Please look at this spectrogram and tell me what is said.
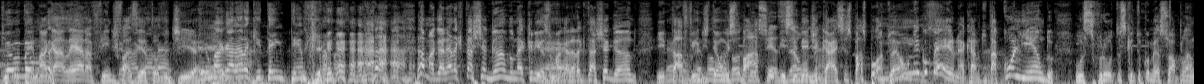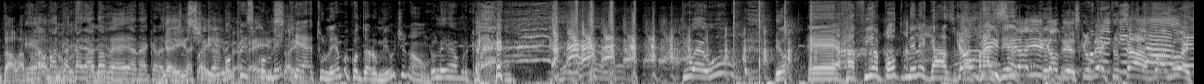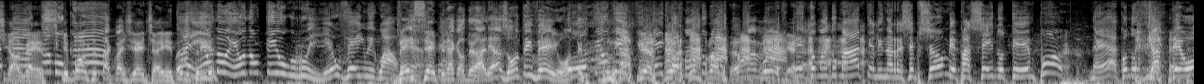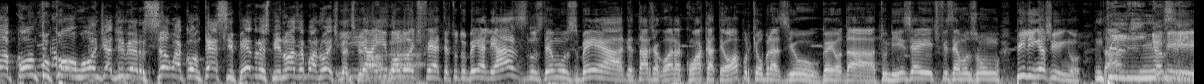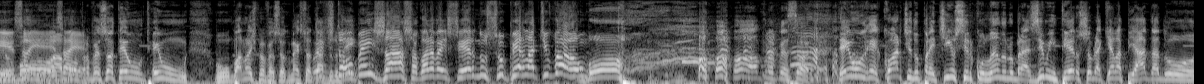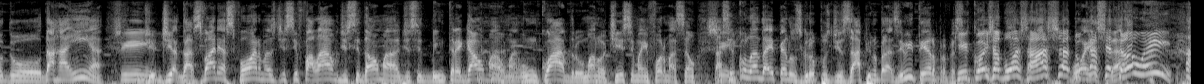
Eu Tem não- uma galera a fim de uma fazer galera- todo dia. Tem uma aí, galera pá. que tem tempo pra fazer. Não, uma galera que tá chegando, né, Cris? Uma galera que tá chegando e tá um afim de ter um espaço e- e se tesão, dedicar né? a esse espaço. Pô, tu é um nego velho, né, cara? Tu tá colhendo os frutos que tu começou a plantar lá É atrás. uma não cacalhada gostaria, velha, né, cara? A É gente tá isso aí, chegando. Ô, Cris, é como é isso que aí. é? Tu lembra quando tu era humilde, não? Eu lembro, cara. tu é um? Eu, é, Rafinha.menegaso. cara, Galdense, e aí, Galdense? Como, é que tu tá? Boa noite, Galdense. Tamo Que bom que tu tá com a gente aí. Tudo Ué, eu, não, eu não tenho ruim, eu venho igual. Vem sempre, né, Galdense? Aliás, ontem veio. Ontem, Ontem eu vim, fiquei tomando do mate. Fiquei tomando mate ali na recepção, me passei no tempo, né? Quando eu vi. KTO.com, onde a diversão acontece. Pedro Espinosa, boa noite, Pedro E Espinosa. aí, boa noite, Fetter, tudo bem? Aliás, nos demos bem a de tarde agora com a KTO, porque o Brasil ganhou da Tunísia e fizemos um pilinhazinho. Um tá? pilinhazinho. Isso boa, aí, isso boa. aí. Professor, tem um, tem um, um... Boa noite, professor. Como é que o senhor tá? Eu Tudo Estou bem? bem zaço, agora vai ser no superlativão. Boa! professor, tem um recorte do Pretinho circulando no Brasil inteiro sobre aquela piada do, do- da rainha. Sim. De- de- das várias formas de se falar, de se dar uma. de se entregar uma, uma- um quadro, uma notícia, uma informação. Tá Sim. circulando aí pelos grupos de zap no Brasil inteiro, professor. Que coisa boa zaça do Boa isso, né? cacetão, hein?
